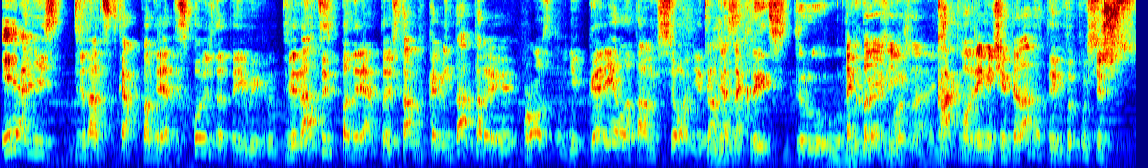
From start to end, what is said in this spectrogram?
И они с 12 карт подряд используют это и выиграют. 12 подряд. То есть там комментаторы просто, у них горело там все. Они там... Только закрыть дыру. в Так, подожди. Можно? Как во время чемпионата ты выпустишь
